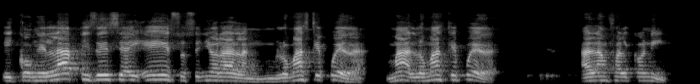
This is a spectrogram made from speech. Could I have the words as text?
y con el lápiz ese ahí, eso, señor Alan, lo más que pueda, más, lo más que pueda. Alan Falconi,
